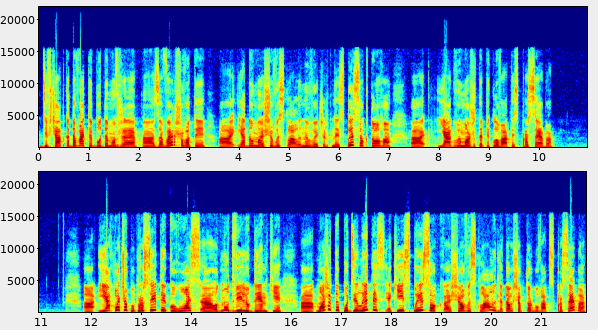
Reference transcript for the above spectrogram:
Дівчатка, давайте будемо вже е, завершувати. Е, Я думаю, що ви склали невичерпний список того, як ви можете піклуватись про себе. І я хочу попросити когось, одну-дві людинки. Можете поділитись, який список, що ви склали для того, щоб турбуватись про себе,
